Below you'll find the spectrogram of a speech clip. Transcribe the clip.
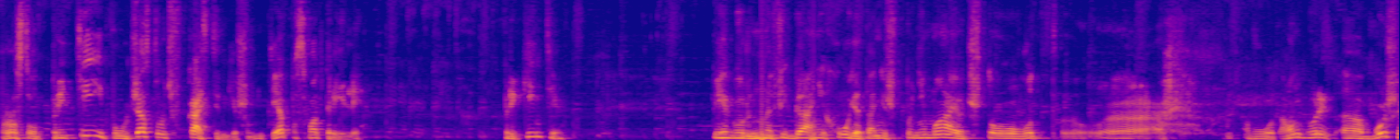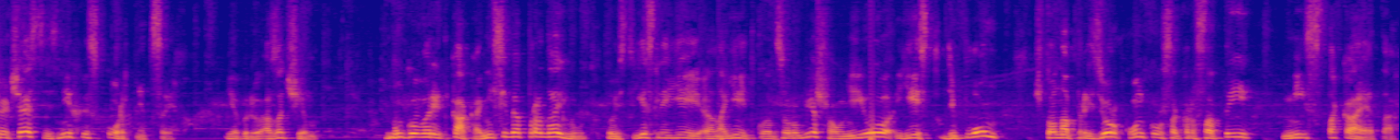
Просто вот прийти и поучаствовать в кастинге, чтобы тебя посмотрели. Прикиньте. Я говорю, нафига они ходят? Они же понимают, что вот... Э, вот. А он говорит, а большая часть из них эскортницы. Я говорю, а зачем? Ну, говорит, как? Они себя продают. То есть, если ей, она едет куда-то за рубеж, а у нее есть диплом, что она призер конкурса красоты мисс такая-то.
